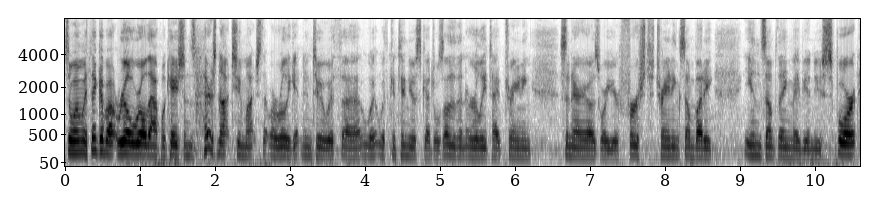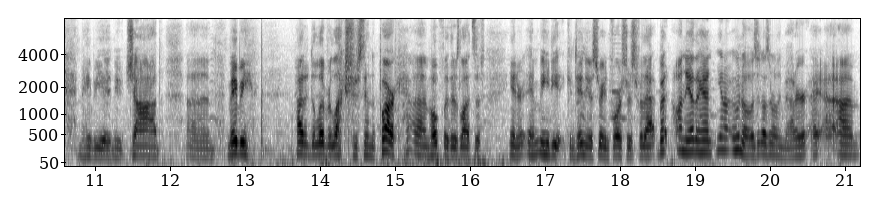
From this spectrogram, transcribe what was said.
So when we think about real world applications, there's not too much that we're really getting into with, uh, with, with, continuous schedules other than early type training scenarios where you're first training somebody in something, maybe a new sport, maybe a new job, um, maybe how to deliver lectures in the park. Um, hopefully, there's lots of immediate continuous reinforcers for that. But on the other hand, you know, who knows? It doesn't really matter I- um,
